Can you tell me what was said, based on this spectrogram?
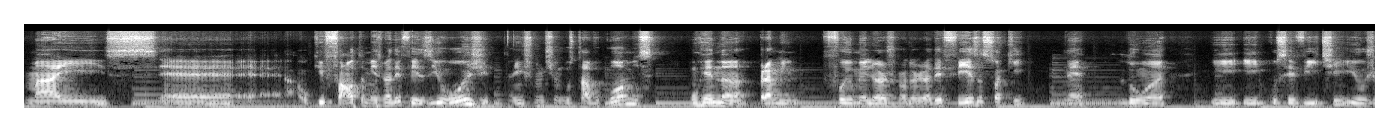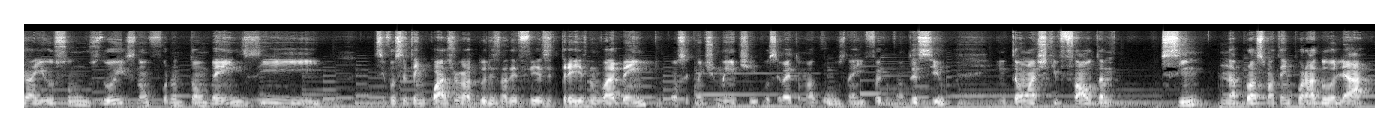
Mas é, o que falta mesmo é a defesa. E hoje a gente não tinha o Gustavo Gomes, o Renan, para mim, foi o melhor jogador da defesa, só que, né, Luan e, e Kusevich e o Jailson, os dois não foram tão bens e se você tem quatro jogadores na defesa e três não vai bem, consequentemente você vai tomar gols, né? E foi o que aconteceu. Então acho que falta sim na próxima temporada olhar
